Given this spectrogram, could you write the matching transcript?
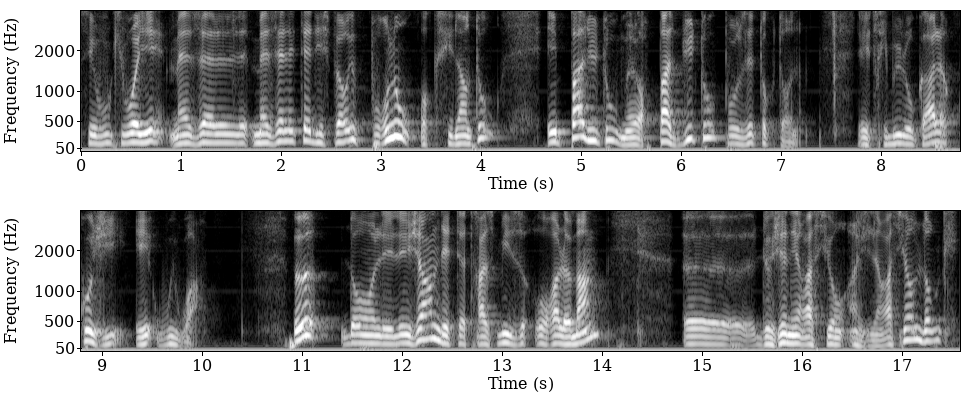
c'est vous qui voyez, mais elle, mais elle était disparue pour nous, occidentaux, et pas du tout, mais alors pas du tout pour les autochtones, les tribus locales Koji et Wiwa. Eux, dont les légendes étaient transmises oralement, euh, de génération en génération, donc,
